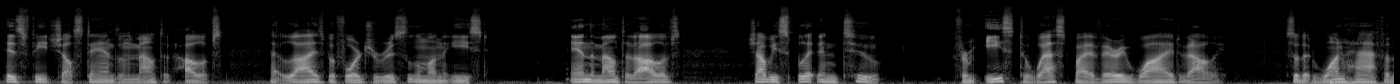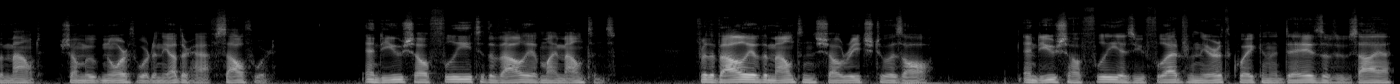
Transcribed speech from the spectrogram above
his feet shall stand on the Mount of Olives that lies before Jerusalem on the east, and the Mount of Olives shall be split in two, from east to west by a very wide valley, so that one half of the mount shall move northward and the other half southward. And you shall flee to the valley of my mountains, for the valley of the mountains shall reach to Azel. And you shall flee as you fled from the earthquake in the days of Uzziah,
